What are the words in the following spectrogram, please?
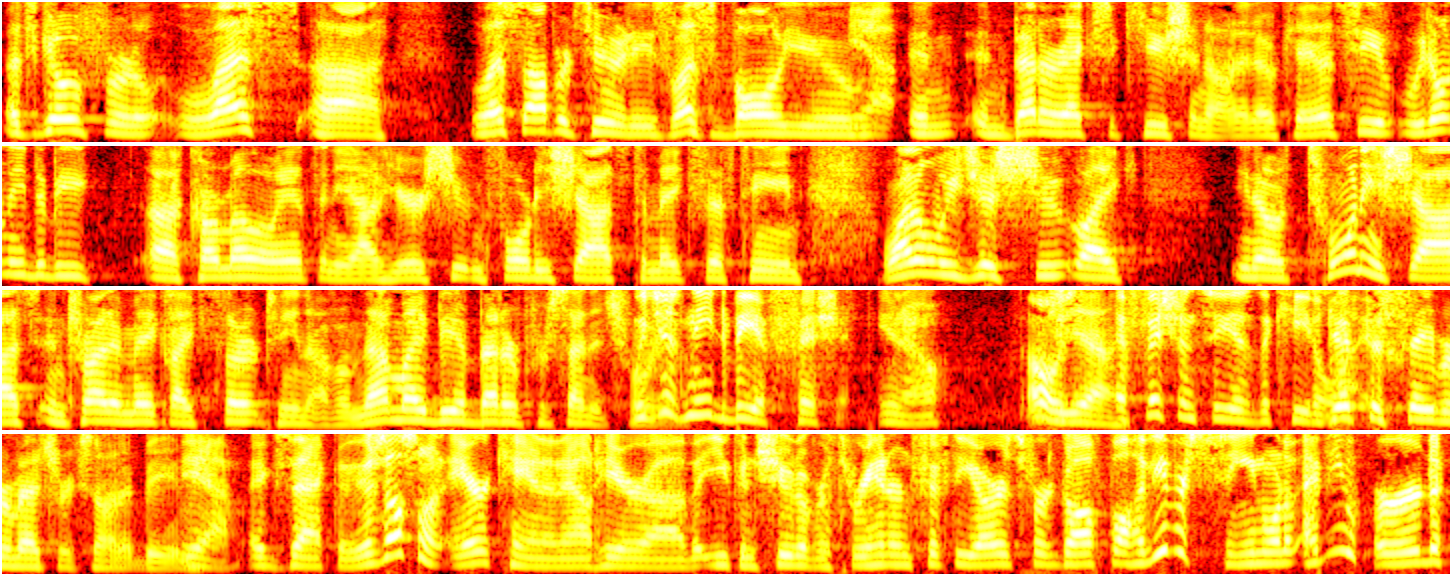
let's go for less. Uh, Less opportunities, less volume, Yeah. and, and better execution on it. Okay, let's see. We don't need to be uh, Carmelo Anthony out here shooting 40 shots to make 15. Why don't we just shoot like, you know, 20 shots and try to make like 13 of them? That might be a better percentage for us. we you. just need to be efficient, you know. Oh, yeah. efficiency is the key to Get life. the sabermetrics on it, Beam. Yeah, exactly. There's also an air cannon out here uh, that you can shoot over 350 yards for a golf ball. Have you ever seen one of? Have you heard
